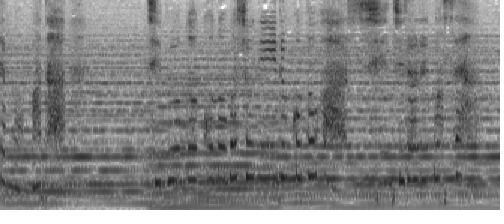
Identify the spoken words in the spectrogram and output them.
でもまだ自分がこの場所にいることが信じられません。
